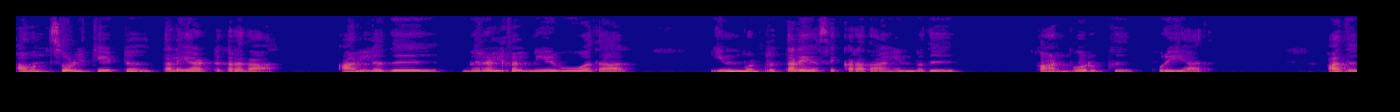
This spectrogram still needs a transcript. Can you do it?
அவன் சொல் கேட்டு தலையாட்டுகிறதா அல்லது விரல்கள் நீழ்வுவதால் இன்புற்று தலையசைக்கிறதா என்பது காண்போருக்கு புரியாது. அது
